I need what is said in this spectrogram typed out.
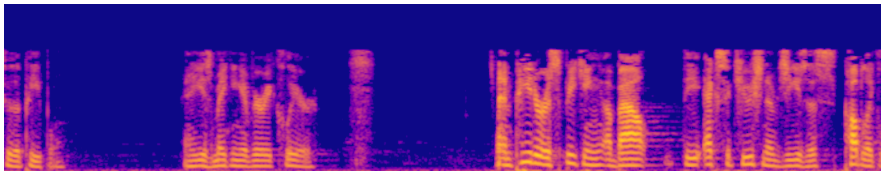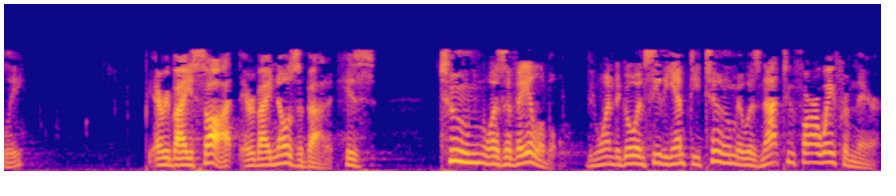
to the people. And he is making it very clear. And Peter is speaking about the execution of Jesus publicly. Everybody saw it. Everybody knows about it. His tomb was available. If you wanted to go and see the empty tomb, it was not too far away from there.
